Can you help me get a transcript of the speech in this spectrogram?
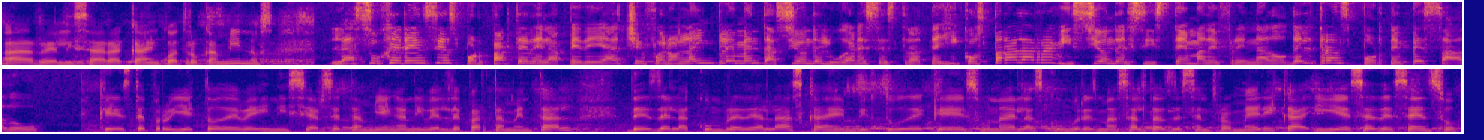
a realizar acá en Cuatro Caminos. Las sugerencias por parte de la PDH fueron la implementación de lugares estratégicos para la revisión del sistema de frenado del transporte pesado que este proyecto debe iniciarse también a nivel departamental desde la cumbre de Alaska, en virtud de que es una de las cumbres más altas de Centroamérica y ese descenso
